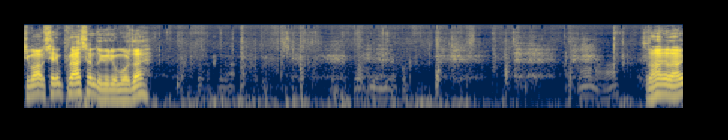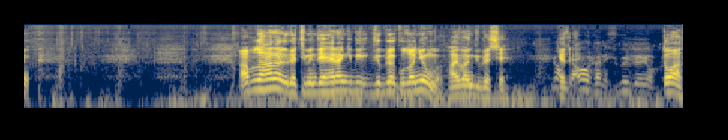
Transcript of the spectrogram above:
Şimdi abi senin pırasanı da görüyorum orada. Lahana lan. Abi lahana üretiminde herhangi bir gübre kullanıyor mu? Hayvan gübresi. Yok Ya ya, organik gübre yok. Doğal.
